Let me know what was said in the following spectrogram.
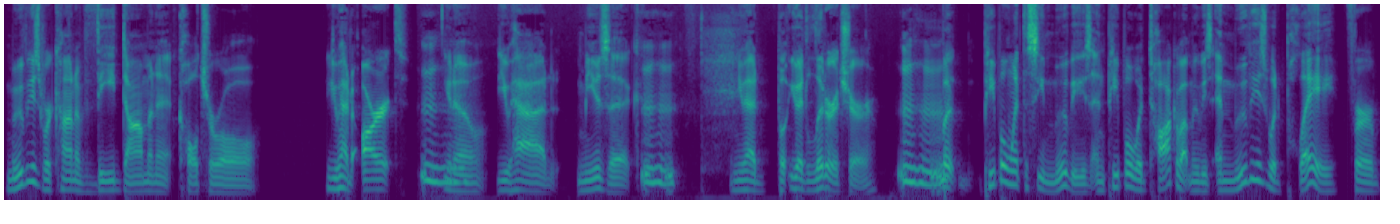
movies were kind of the dominant cultural you had art Mm-hmm. you know you had music Mm-hmm. and you had you had literature Mm-hmm. but people went to see movies and people would talk about movies and movies would play for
